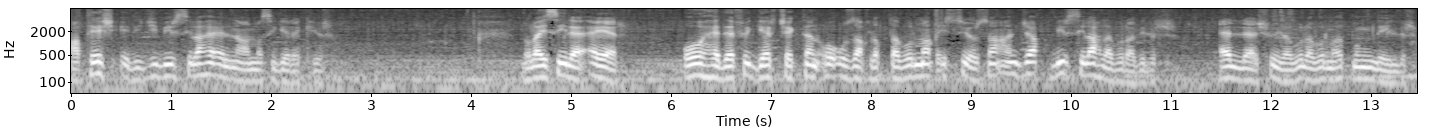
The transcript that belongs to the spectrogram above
Ateş edici bir silahı eline alması gerekiyor. Dolayısıyla eğer o hedefi gerçekten o uzaklıkta vurmak istiyorsa ancak bir silahla vurabilir. Elle, şuyla, bula vurmak mümkün değildir.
